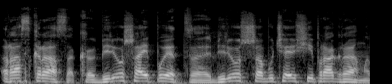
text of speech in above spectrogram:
раскрасок, берешь iPad, берешь обучающие программы,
